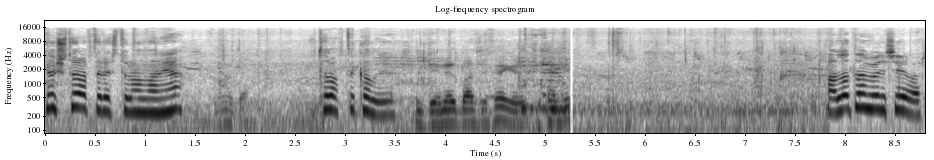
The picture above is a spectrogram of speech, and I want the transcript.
Ya şu tarafta restoranlar ya. Nerede? Bu tarafta kalıyor. Cennet bahçesine gelip Allah'tan böyle şey var.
